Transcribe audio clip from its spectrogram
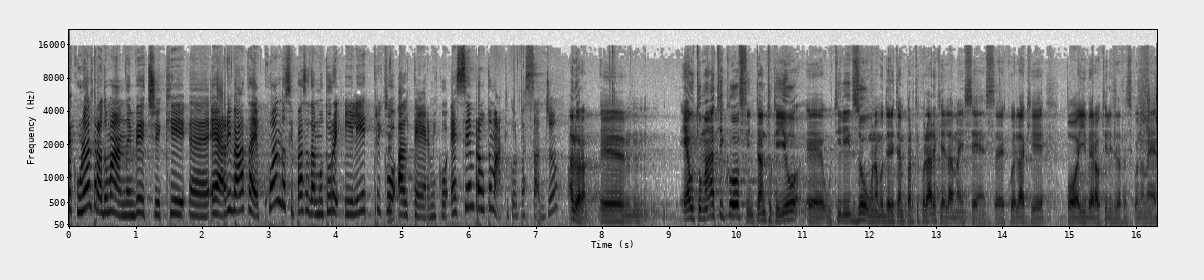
Ecco, un'altra domanda invece che eh, è arrivata è quando si passa dal motore elettrico Sì. al termico, è sempre automatico il passaggio? Allora, ehm, è automatico fin tanto che io eh, utilizzo una modalità in particolare che è la MySense, quella che poi verrà utilizzata secondo me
